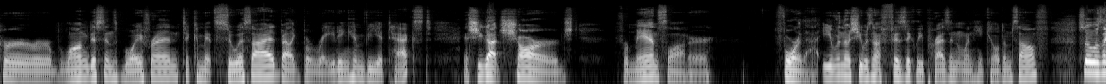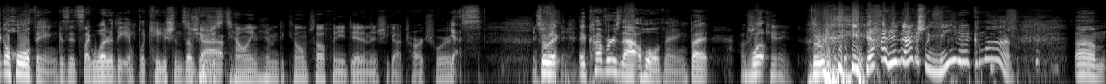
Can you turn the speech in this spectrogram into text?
her long distance boyfriend to commit suicide by like berating him via text, and she got charged for manslaughter for that, even though she was not physically present when he killed himself. So it was like a whole thing because it's like, what are the implications of she was that? just telling him to kill himself, and he did, and then she got charged for it. yes. So it, it covers that whole thing, but I was what- just kidding. the yeah, I didn't actually mean it. Come on. Um,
